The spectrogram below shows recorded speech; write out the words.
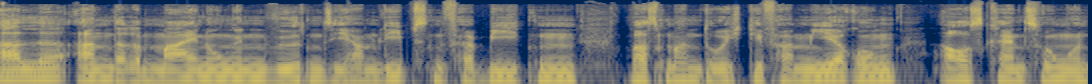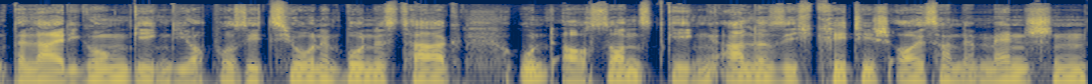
Alle anderen Meinungen würden sie am liebsten verbieten, was man durch Diffamierung, Ausgrenzung und Beleidigung gegen die Opposition im Bundestag und auch sonst gegen alle sich kritisch äußernde Menschen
